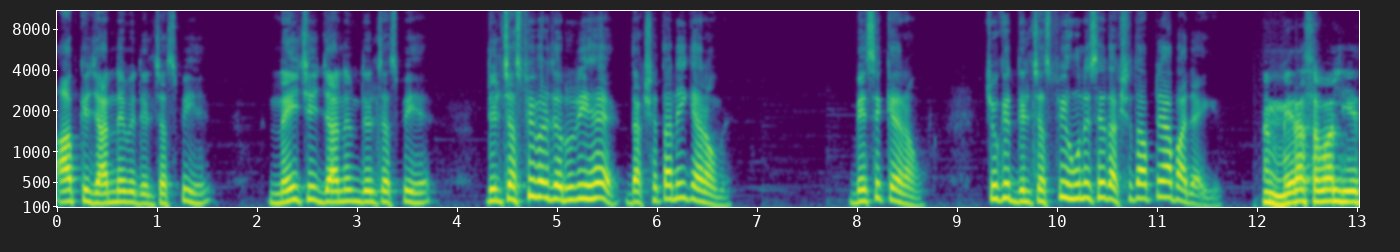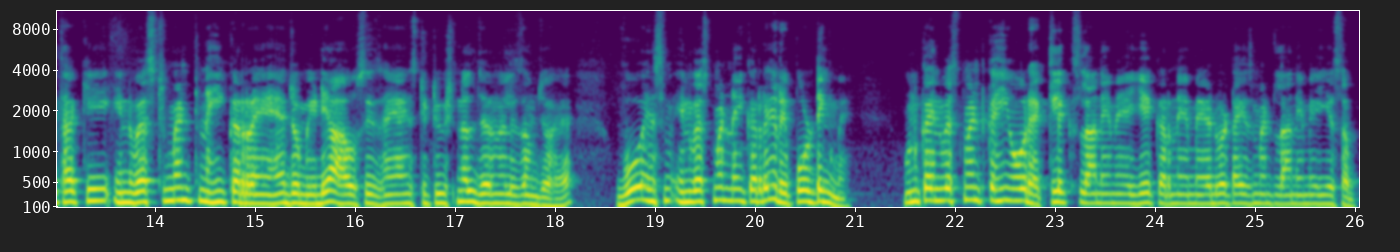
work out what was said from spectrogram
आपके जानने में दिलचस्पी है। नई चीज़ जानने में दिलचस्पी है। दिलचस्पी पर ज़रूरी है, दक्षता नहीं कह रहा हूँ मैं। बेसिक कह रहा हूँ, क्योंकि दिलचस्पी होने से दक्षता अपने आप आ जाएगी। मेरा सवाल ये था कि इन्वेस्टमेंट नहीं कर रहे हैं जो मीडिया हाउसेज हैं या इंस्टीट्यूशनल जर्नलिज्म जो है वो इन्वेस्टमेंट नहीं कर रहे हैं रिपोर्टिंग में। उनका इन्वेस्टमेंट कहीं और है क्लिक्स लाने में ये करने में एडवर्टाइजमेंट लाने में ये सब।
